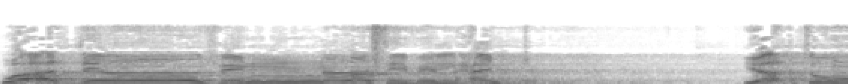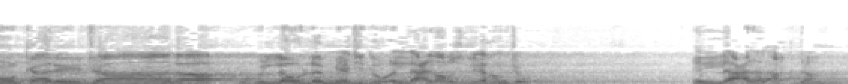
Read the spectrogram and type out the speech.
وأذن في الناس بالحج. يأتوك رجالا. يقول لو لم يجدوا إلا على رجليهم جو. إلا على الأقدام.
